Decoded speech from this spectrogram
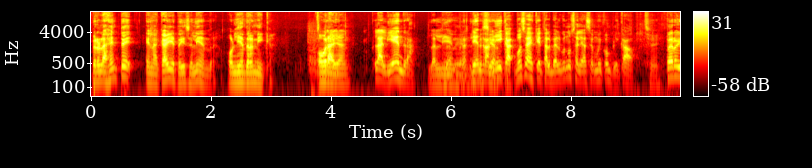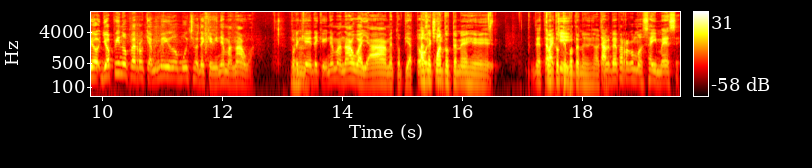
Pero la gente en la calle te dice Liendra. O Liendra Nica. O Brian. La Liendra. La Liendra. Liendra. Nica. Vos sabes que tal vez a algunos se le hace muy complicado. Sí. Pero yo, yo opino, perro, que a mí me ayudó mucho de que vine a Managua. Porque Ujú. desde que vine a Managua ya me topé a Tochi. ¿Hace cuánto tenés? eh, de estar cuánto aquí, tiempo tenés acá? Tal vez, perro, como seis meses.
